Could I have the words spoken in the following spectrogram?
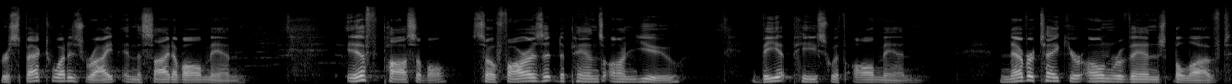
Respect what is right in the sight of all men. If possible, so far as it depends on you, be at peace with all men. Never take your own revenge, beloved,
